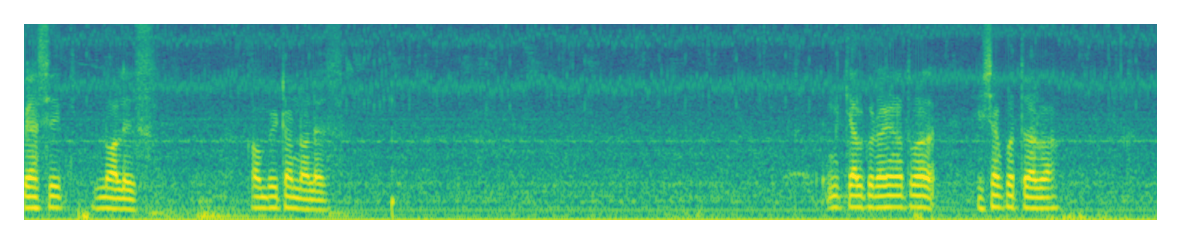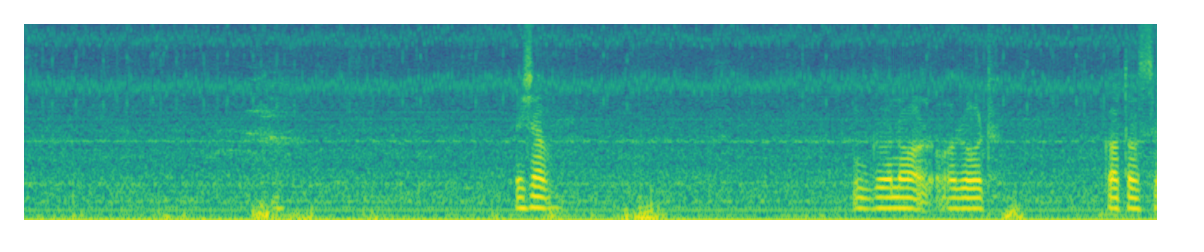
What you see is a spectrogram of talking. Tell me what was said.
basic knowledge computer knowledge calculator তোমার হিসাব করতে পারবা। হিসাব গণ রোড কত হচ্ছে?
